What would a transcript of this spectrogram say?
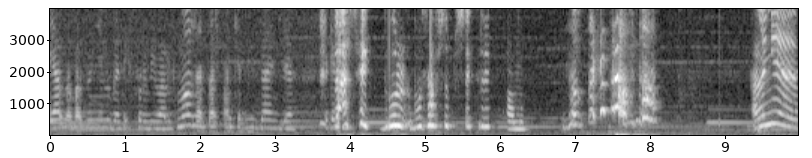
ja za bardzo nie lubię tych survivalów. Może coś tam kiedyś będzie. Tak jak... Dlaczego? Bo, bo zawsze przekrywam. No taka prawda. Ale nie,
